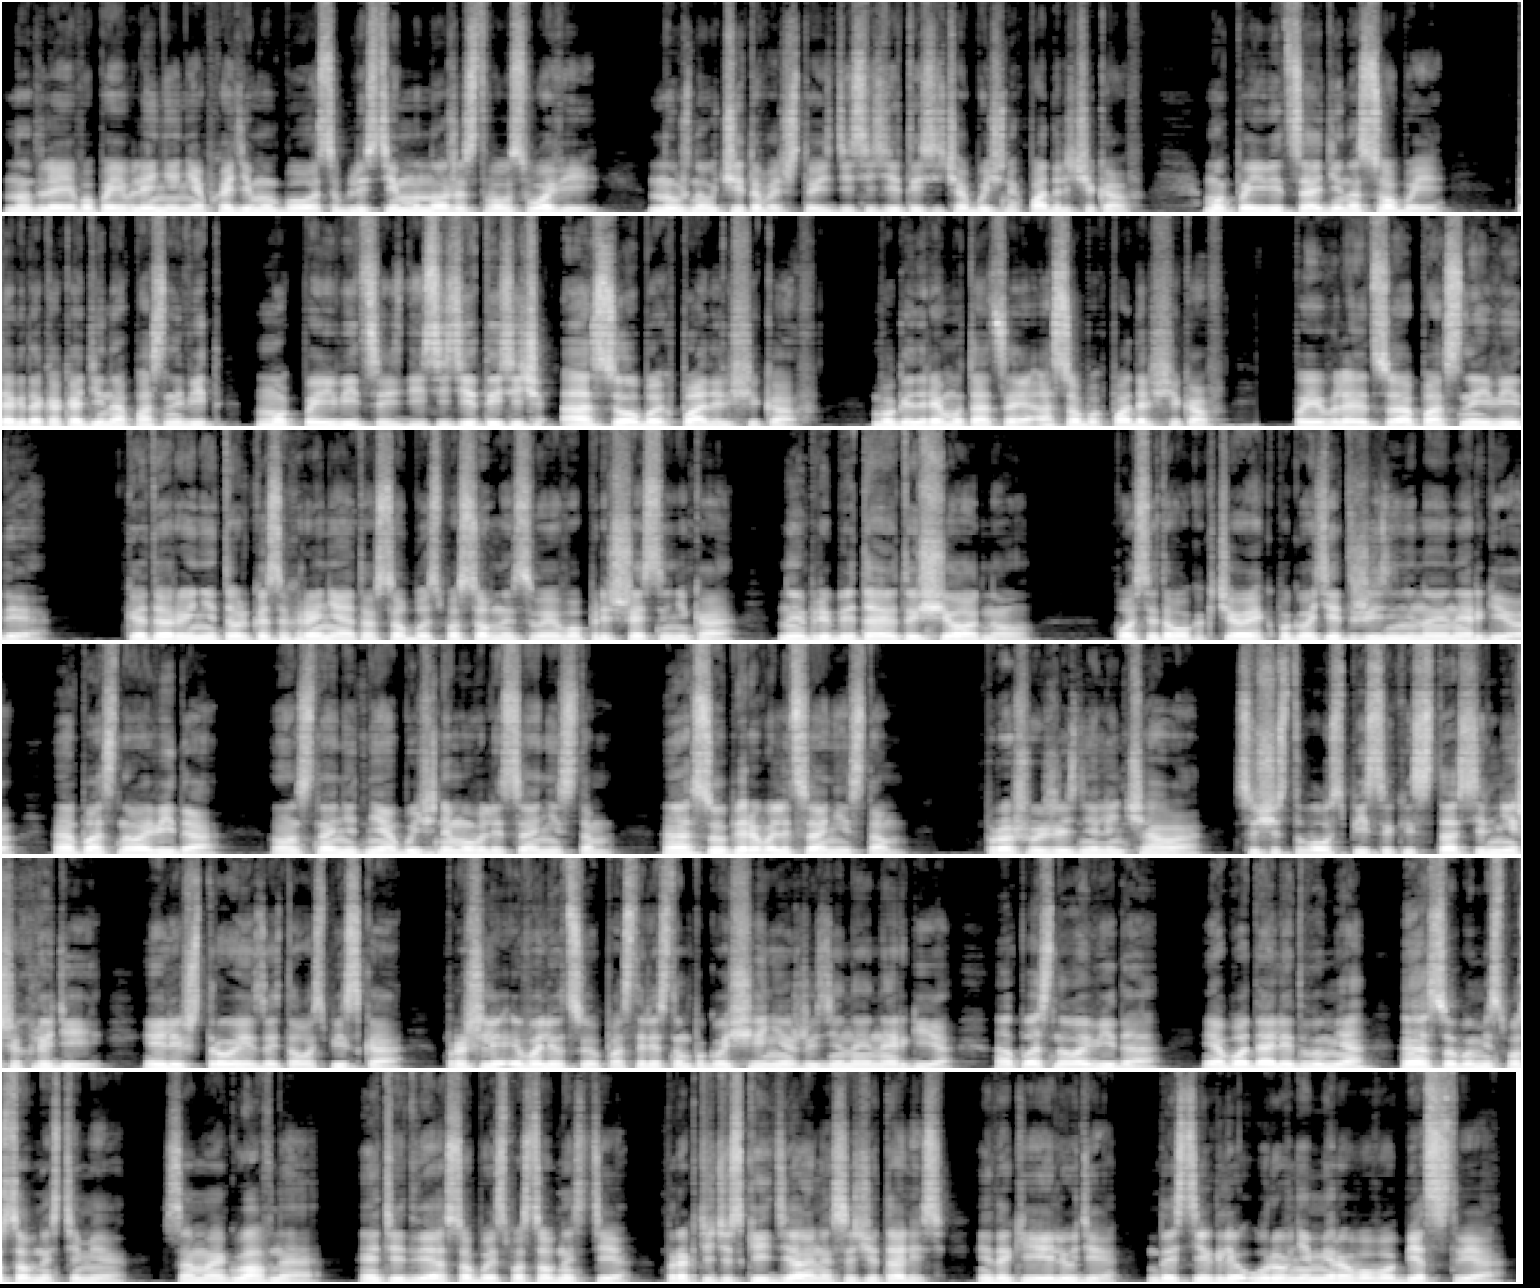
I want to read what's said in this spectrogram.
Но для его появления необходимо было соблюсти множество условий. Нужно учитывать, что из 10 тысяч обычных падальщиков мог появиться один особый, тогда как один опасный вид мог появиться из 10 тысяч особых падальщиков. Благодаря мутации особых падальщиков появляются опасные виды, которые не только сохраняют особую способность своего предшественника, но и приобретают еще одну. После того, как человек поглотит жизненную энергию опасного вида, он станет не обычным эволюционистом, а суперэволюционистом. В прошлой жизни Линчао существовал список из 100 сильнейших людей, и лишь трое из этого списка прошли эволюцию посредством поглощения жизненной энергии опасного вида и обладали двумя особыми способностями. Самое главное, эти две особые способности практически идеально сочетались, и такие люди достигли уровня мирового бедствия.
